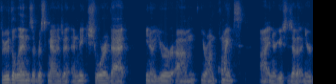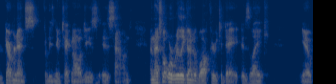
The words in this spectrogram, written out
through the lens of risk management and make sure that, you know, you're, um, you're on point uh, in your usage of it and your governance for these new technologies is sound. And that's what we're really going to walk through today is like, you know,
